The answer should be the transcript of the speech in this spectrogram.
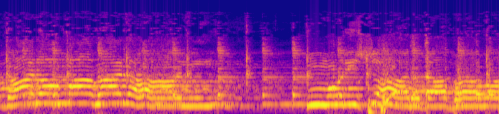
पधारो महारानी मोरी शारदा भवानी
